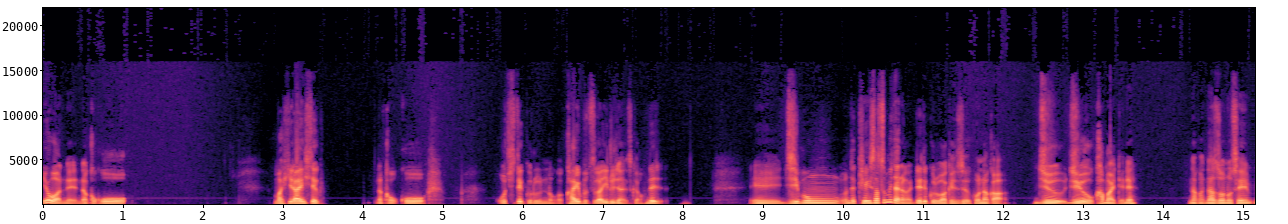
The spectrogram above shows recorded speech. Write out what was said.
要はね、なんかこう、まあ、飛来して、なんかこう、落ちてくるのが怪物がいるじゃないですか。で、えー、自分、で警察みたいなのが出てくるわけですよ。こうなんか、銃、銃を構えてね。なんか謎の生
